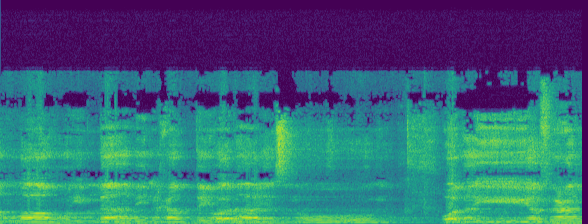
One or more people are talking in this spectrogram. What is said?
الله إلا بالحق ولا يزنون ومن يفعل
